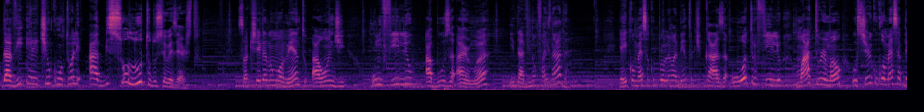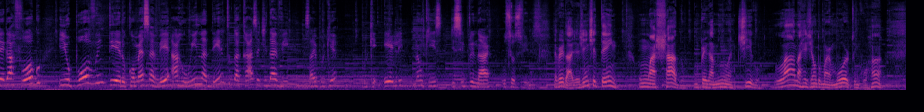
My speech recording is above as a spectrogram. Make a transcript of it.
Davi ele tinha um controle absoluto do seu exército. Só que chega num momento aonde um filho abusa a irmã e Davi não faz nada. E aí começa com o problema dentro de casa. O outro filho mata o irmão, o circo começa a pegar fogo e o povo inteiro começa a ver a ruína dentro da casa de Davi. Sabe por quê? Porque ele não quis disciplinar os seus filhos. É verdade. A gente tem um achado, um pergaminho antigo, lá na região do Mar Morto, em Qumran,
